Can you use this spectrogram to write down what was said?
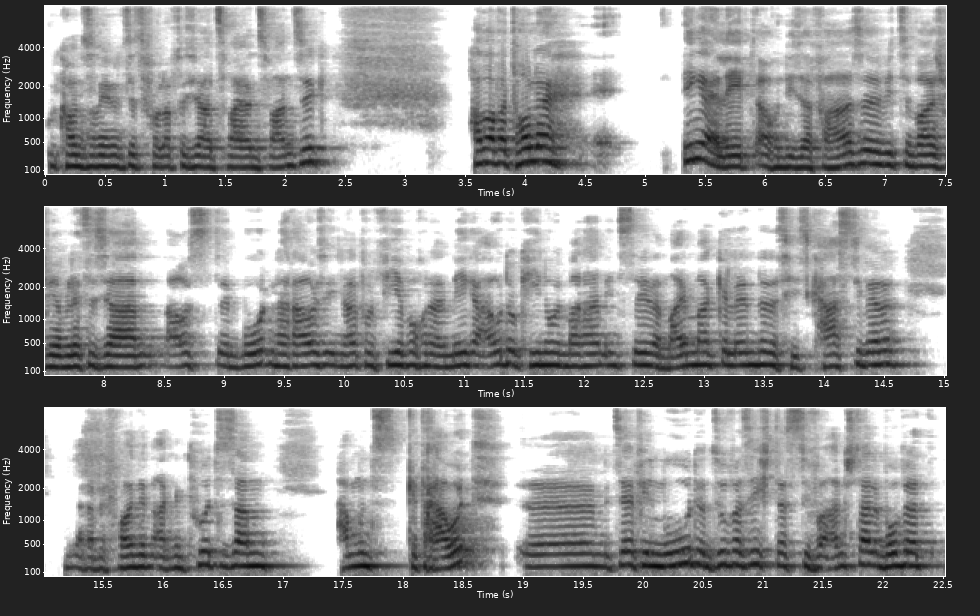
Und konzentrieren uns jetzt voll auf das Jahr 22. Haben aber tolle Dinge erlebt, auch in dieser Phase, wie zum Beispiel, wir haben letztes Jahr aus dem Boden heraus innerhalb von vier Wochen ein mega Autokino in Mannheim installiert, am Mainmarktgelände, das hieß Castival, mit einer befreundeten Agentur zusammen, haben uns getraut, äh, mit sehr viel Mut und Zuversicht, das zu veranstalten, wo wir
